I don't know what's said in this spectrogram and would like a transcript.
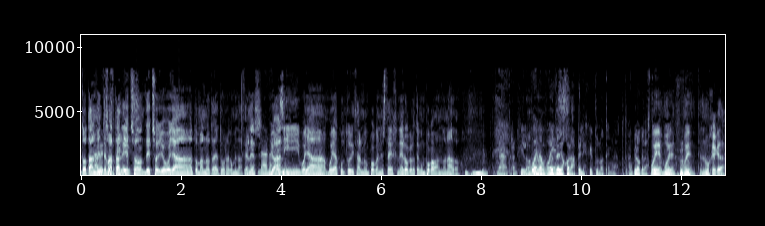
totalmente, Marta. De hecho, de hecho, yo voy a tomar nota de tus recomendaciones, verdad Joan, sí. y voy a, voy a culturizarme un poco en este género que lo tengo un poco abandonado. Nada, tranquilo. Bueno, yo, yo pues- te dejo las pelis que tú no tengas. Tranquilo que las Muy tengo. bien, muy bien, muy bien. Tendremos que quedar.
